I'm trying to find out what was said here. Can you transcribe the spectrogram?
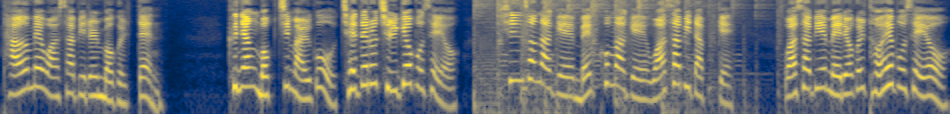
다음에 와사비를 먹을 땐 그냥 먹지 말고 제대로 즐겨보세요. 신선하게 매콤하게 와사비답게 와사비의 매력을 더해보세요.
